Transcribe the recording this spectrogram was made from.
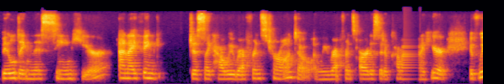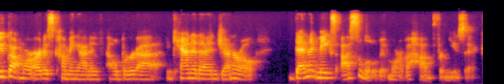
building this scene here. And I think just like how we reference Toronto and we reference artists that have come out of here, if we've got more artists coming out of Alberta and Canada in general, then it makes us a little bit more of a hub for music.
